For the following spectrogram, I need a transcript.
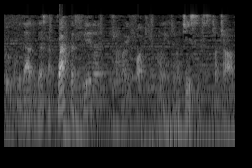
foi o convidado desta quarta-feira do Jornal em Foque, Manhã de Notícias. Tchau, tchau.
